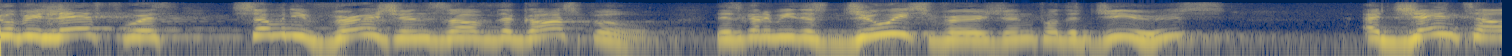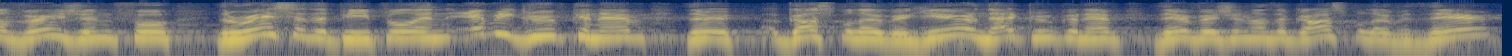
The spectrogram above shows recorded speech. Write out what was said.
will be left with so many versions of the gospel. There's going to be this Jewish version for the Jews, a Gentile version for the rest of the people, and every group can have their gospel over here, and that group can have their version of the gospel over there.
